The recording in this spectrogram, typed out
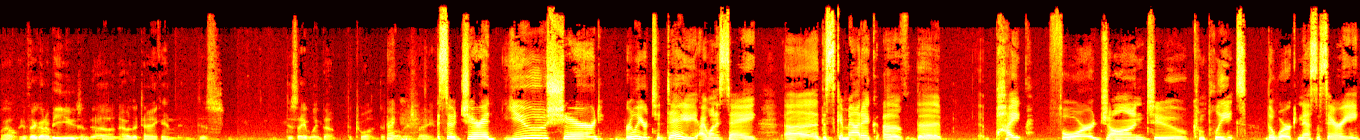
Well, if they're going to be using the, uh, the other tank and dis, disabling the the 12 the Right. 12 inch main. So, Jared, you shared earlier today, I want to say, uh, the schematic of the pipe for John to complete the work necessary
